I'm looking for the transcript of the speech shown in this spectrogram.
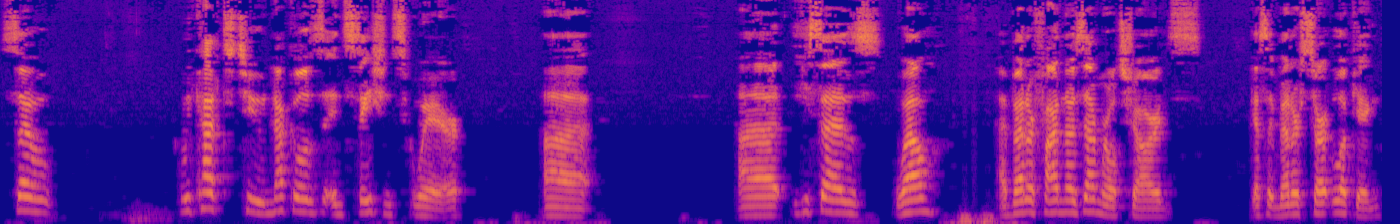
so we cut to Knuckles in Station Square. Uh, uh, he says, "Well, I better find those emerald shards. Guess I better start looking."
